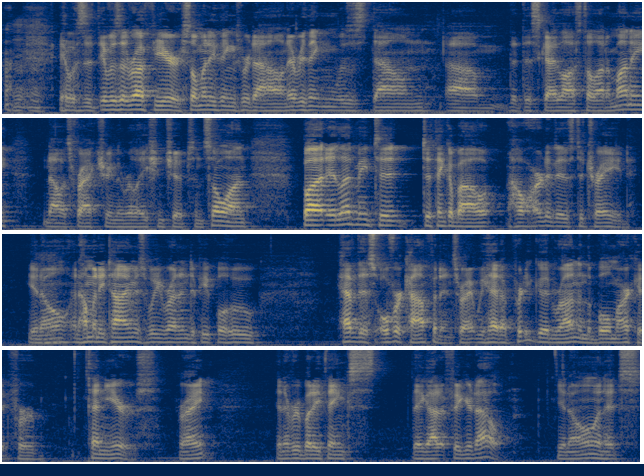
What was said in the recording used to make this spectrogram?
it was a, it was a rough year. So many things were down. Everything was down. Um, that this guy lost a lot of money. Now it's fracturing the relationships and so on. But it led me to to think about how hard it is to trade. You mm-hmm. know, and how many times we run into people who have this overconfidence, right? We had a pretty good run in the bull market for 10 years, right? And everybody thinks they got it figured out, you know, and it's,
